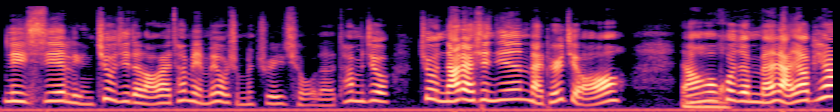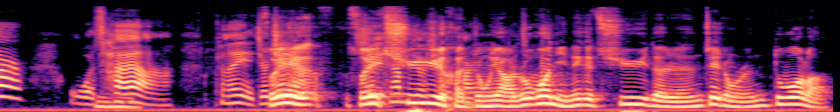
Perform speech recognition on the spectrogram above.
那些领救济的老外，他们也没有什么追求的，他们就就拿点现金买瓶酒，然后或者买俩药片儿。我猜啊，可能也就所以这样。所以区域很重要。如果你那个区域的人这种人多了，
